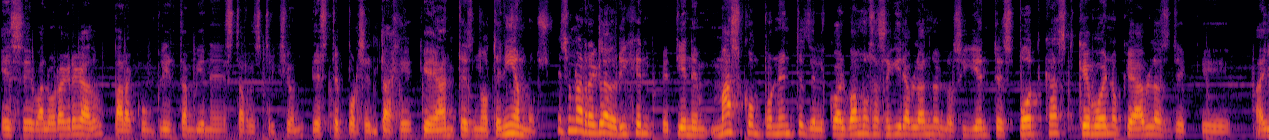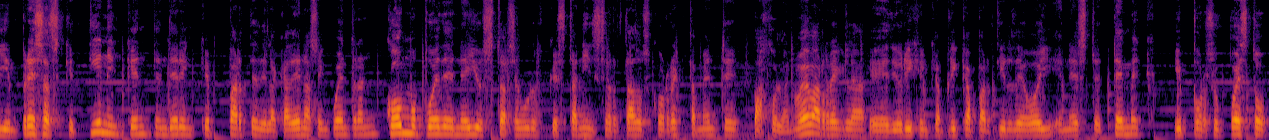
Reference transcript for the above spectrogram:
ese valor agregado para cumplir también esta restricción de este porcentaje que antes no teníamos. Es una regla de origen que tiene más componentes del cual vamos a seguir hablando en los siguientes podcasts. Qué bueno que hablas de que hay empresas que tienen que entender en qué parte de la cadena se encuentran, cómo pueden ellos estar seguros que están insertados correctamente bajo la nueva regla eh, de origen que aplica a partir de hoy en este TEMEC. Y por supuesto,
